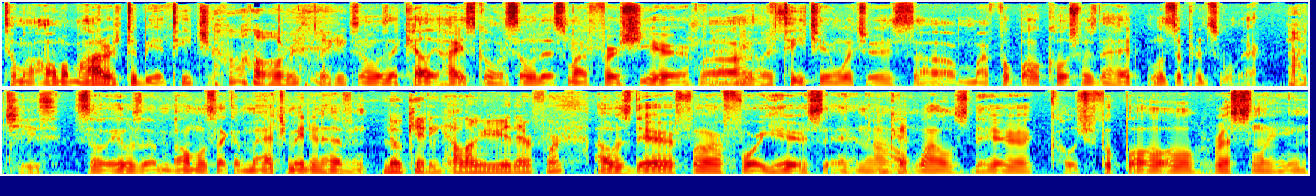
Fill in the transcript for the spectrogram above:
to my alma mater to be a teacher. oh, really? So I was at Kelly High School, and so that's my first year uh, of teaching, which was uh, my football coach was the head was the principal there. Oh, geez. So it was um, almost like a match made in heaven. No kidding. How long are you there for? I was there for four years, and uh, Okay. while I was there, I coached football, wrestling.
